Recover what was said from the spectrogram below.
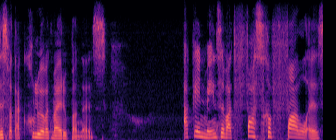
Dis wat ek glo wat my roeping is. Ek ken mense wat vasgeval is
